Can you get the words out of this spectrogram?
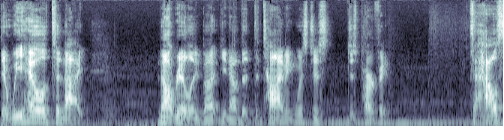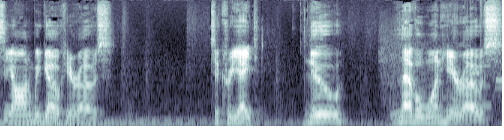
that we held tonight. Not really, but you know, the, the timing was just just perfect. To Halcyon we go, heroes. To create new level 1 heroes.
